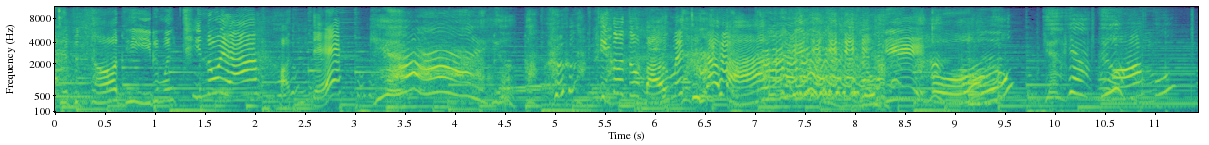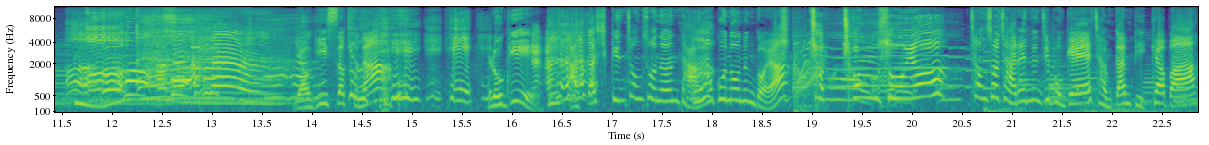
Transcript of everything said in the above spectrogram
이제부터 네 이름은 티노야. 어때? 티노도 마음에 드나 봐. 여기. 어? 하나 여기 있었구나. 로기, 아까 시킨 청소는 다 하고 노는 거야? 청, 청소요? 청소 잘했는지 보게 잠깐 비켜봐.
